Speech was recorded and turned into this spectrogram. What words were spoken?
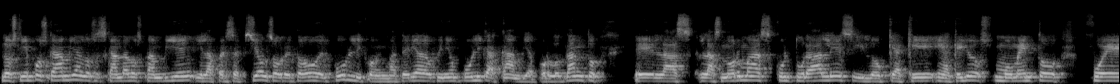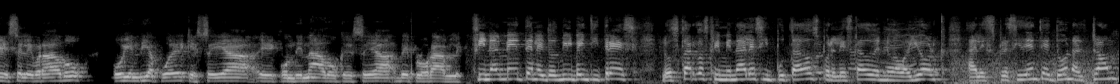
Los tiempos cambian, los escándalos también y la percepción, sobre todo del público en materia de opinión pública, cambia. Por lo tanto, eh, las, las normas culturales y lo que aquí, en aquellos momentos fue celebrado hoy en día puede que sea eh, condenado, que sea deplorable. Finalmente, en el 2023, los cargos criminales imputados por el Estado de Nueva York al expresidente Donald Trump,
